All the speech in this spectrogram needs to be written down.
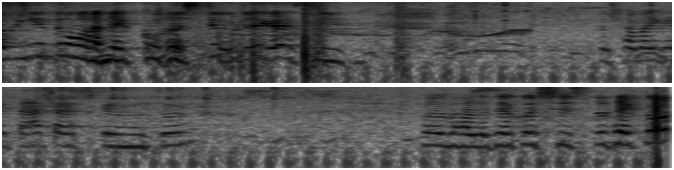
আমি কিন্তু অনেক কষ্টে উঠে গেছি। তো সবাইকে টাটা আজকের মতন। ভালো থেকো, সুস্থ থেকো।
